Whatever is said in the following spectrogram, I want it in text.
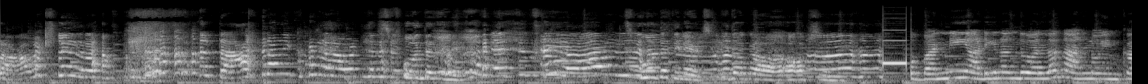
రావట్లేదు రా తాగడానికి కూడా రావట్లేదు. స్పూన్ తినే. స్పూన్ తినేయచ్చు ఇది ఒక ఆప్షన్. బన్నీ అడిగినందువల్ల దానిలో ఇంకా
